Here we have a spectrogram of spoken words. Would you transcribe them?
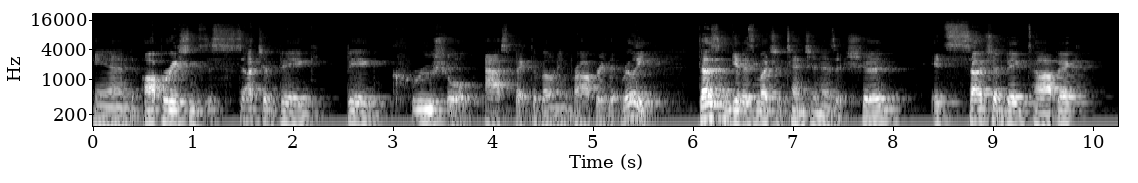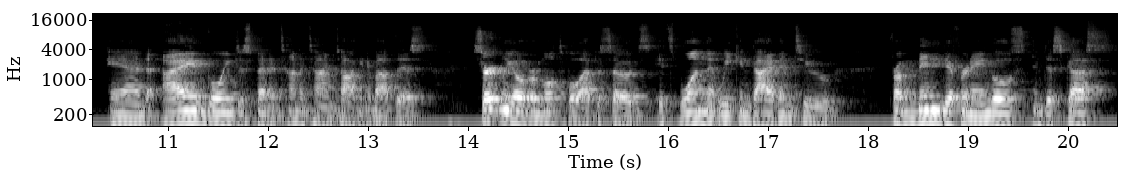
And operations is such a big, big, crucial aspect of owning property that really doesn't get as much attention as it should. It's such a big topic, and I am going to spend a ton of time talking about this certainly over multiple episodes. It's one that we can dive into from many different angles and discuss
